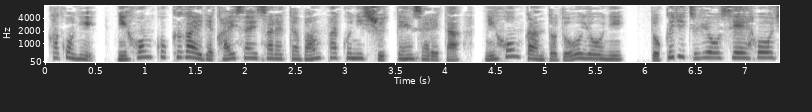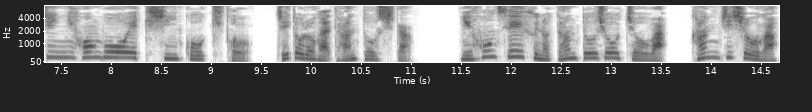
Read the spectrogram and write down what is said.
過去に日本国外で開催された万博に出展された日本館と同様に独立行政法人日本貿易振興機構、ジェトロが担当した。日本政府の担当省庁は、幹事省が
